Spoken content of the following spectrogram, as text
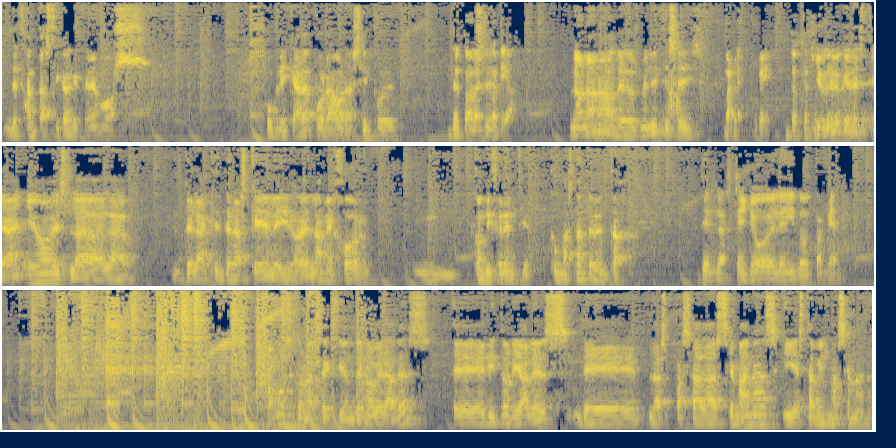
de fantástica que tenemos publicada por ahora, sí, pues. ¿De toda No la sé. historia? No, no, no, de 2016. Vale, ok. Entonces, Yo creo que de este año es la, la- de, la de las que he leído, ¿eh? la mejor mm, con diferencia, con bastante ventaja. de las que yo he leído también. Vamos con la sección de novedades eh, editoriales de las pasadas semanas y esta misma semana.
